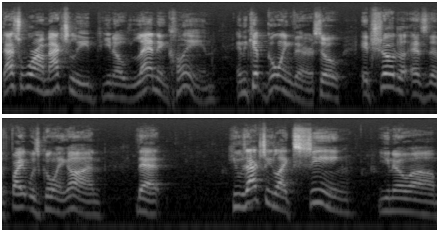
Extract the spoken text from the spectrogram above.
that's where I'm actually you know landing clean, and he kept going there. So it showed as the fight was going on that he was actually like seeing you know um,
